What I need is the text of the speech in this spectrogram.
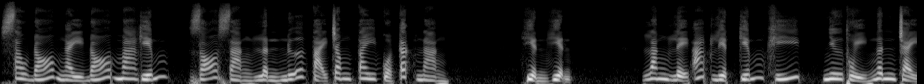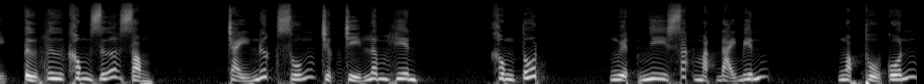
Sau đó ngày đó ma kiếm, rõ ràng lần nữa tại trong tay của các nàng. Hiện hiện. Lăng lệ ác liệt kiếm khí như thủy ngân chảy từ hư không giữa dòng. Chảy nước xuống trực chỉ lâm hiên. Không tốt. Nguyệt Nhi sắc mặt đại biến. Ngọc thủ cuốn,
